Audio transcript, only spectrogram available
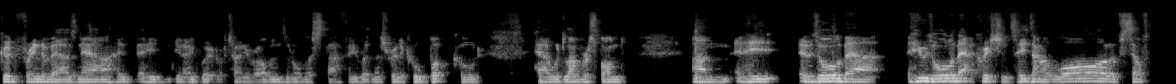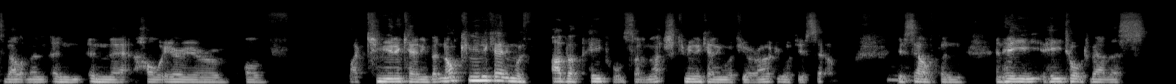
good friend of ours now, he, he you know he'd worked with Tony Robbins and all this stuff. He'd written this really cool book called How Would Love Respond, um, and he it was all about he was all about questions. He's done a lot of self development in in that whole area of of like communicating, but not communicating with other people so much, communicating with your own with yourself yourself. And and he he talked about this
